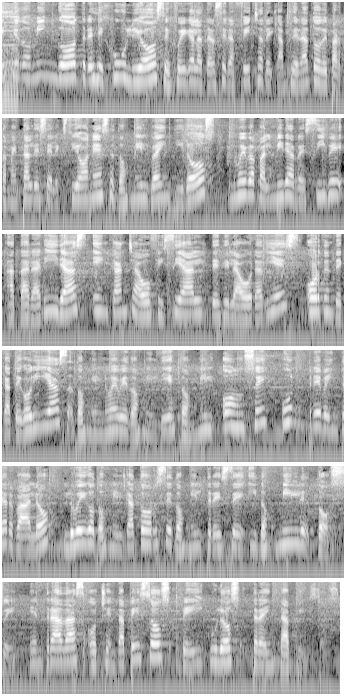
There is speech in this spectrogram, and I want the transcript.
Este domingo 3 de julio se juega la tercera fecha del Campeonato Departamental de Selecciones 2022. Nueva Palmira recibe a Tarariras en cancha oficial desde la hora 10. Orden de categorías 2009, 2010, 2011. Un breve intervalo. Luego 2014, 2013 y 2012. Entradas 80 pesos, vehículos 30 pesos.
